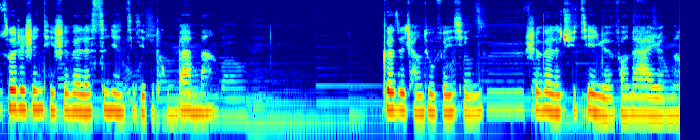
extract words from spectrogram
缩着身体是为了思念自己的同伴吗？鸽子长途飞行是为了去见远方的爱人吗？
